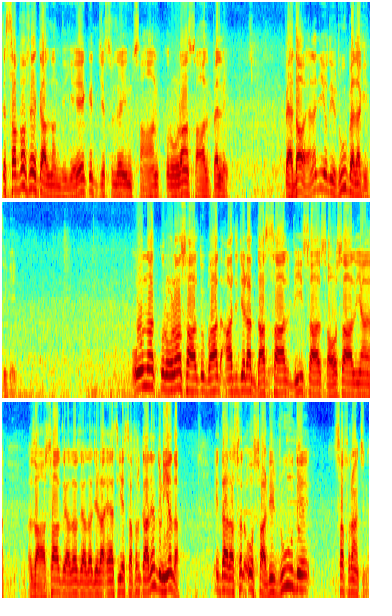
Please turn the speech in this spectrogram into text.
ਤਸਵਫ ਇਹ ਗੱਲ ਹੁੰਦੀ ਏ ਕਿ ਜਿਸ ਵੇਲੇ ਇਨਸਾਨ ਕਰੋੜਾਂ ਸਾਲ ਪਹਿਲੇ ਪੈਦਾ ਹੋਇਆ ਨਾ ਜੀ, ਉਹਦੀ ਰੂਹ ਪੈਦਾ ਕੀਤੀ ਗਈ। ਉਹਨਾਂ ਕਰੋੜਾਂ ਸਾਲ ਤੋਂ ਬਾਅਦ ਅੱਜ ਜਿਹੜਾ 10 ਸਾਲ 20 ਸਾਲ 100 ਸਾਲ ਜਾਂ ਹਜ਼ਾਰ ਸਾਲ ਜ਼ਿਆਦਾ ਜ਼ਿਆਦਾ ਜਿਹੜਾ ਐਸੀ ਇਹ ਸਫ਼ਰ ਕਰ ਰਹੇ ਦੁਨੀਆ ਦਾ, ਇਹਦਾ ਅਸਲ ਉਹ ਸਾਡੀ ਰੂਹ ਦੇ ਸਫ਼ਰਾਂ 'ਚ ਨੇ।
